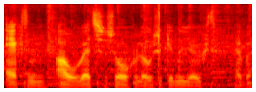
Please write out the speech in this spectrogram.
echt een ouderwetse, zorgeloze kinderjeugd hebben.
